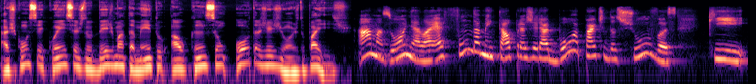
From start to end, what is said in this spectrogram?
as consequências do desmatamento alcançam outras regiões do país. A Amazônia ela é fundamental para gerar boa parte das chuvas que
